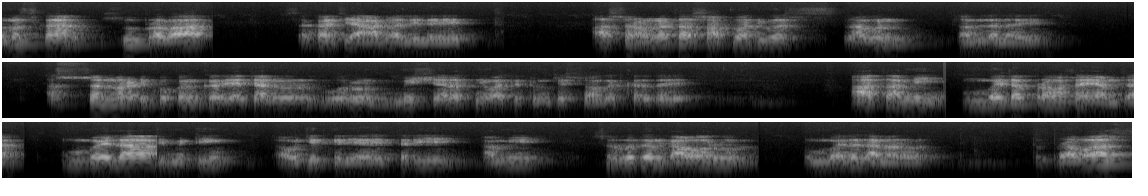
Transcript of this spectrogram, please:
नमस्कार सुप्रभात. सकाळचे आठ वाजलेले आहेत. आज श्रावणाचा सातवा दिवस श्रावण चालू झाला आहे अस्सल मराठी कोकणकर या चॅनलवर वरून मी शरद निवासे तुमचे स्वागत करत आहे. आज आम्ही मुंबईचा प्रवास आहे आमचा. मुंबईला मीटिंग आयोजित केली आहे. तरी आम्ही सर्वजण गावावरून मुंबईला जाणार आहोत. तो प्रवास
